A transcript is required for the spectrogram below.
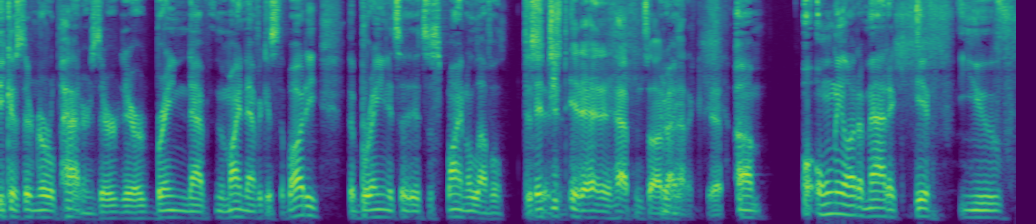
because they're neural patterns. They're they're brain nav- the mind navigates the body. The brain it's a it's a spinal level decision. It just it, it happens automatic. Yeah. um, only automatic if you've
